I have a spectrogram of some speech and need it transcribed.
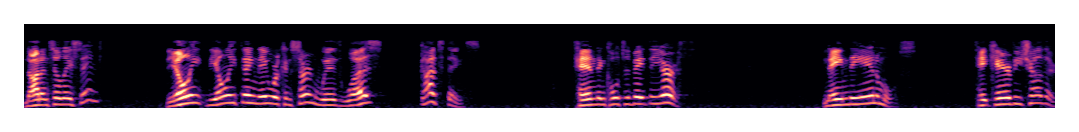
Not until they sinned. The only, the only thing they were concerned with was God's things. Tend and cultivate the earth. Name the animals. Take care of each other.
